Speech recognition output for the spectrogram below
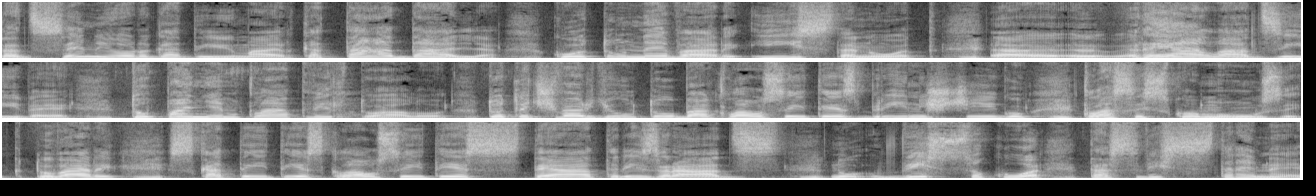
tad senioru gadījumā ir tā daļa, ko tu nevari īstenot uh, reālā dzīvē, tu paņem klāt virtuālo. Tu taču vari YouTube klausīties brīnišķīgu klasisko mūziku, tu vari skatīties, klausīties teātris izrādes, nu, visu, ko tas viss trenē.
